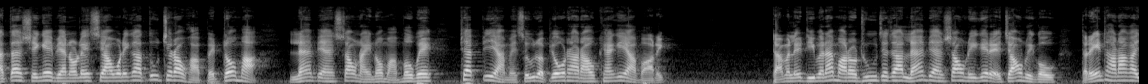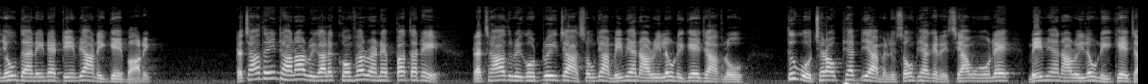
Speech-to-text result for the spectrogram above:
အသက်ရှင်ခဲ့ပြန်တော့လဲဆရာဝန်တွေကသူ့ခြေထောက်ဟာဘယ်တော့မှလမ်းပြန်ရှောင်းနိုင်တော့မှာမဟုတ်ပဲဖြတ်ပြစ်ရမယ်ဆိုပြီးတော့ပြောထားတာကိုခံခဲ့ရပါတယ်။ဒါမှလည်းဒီမနက်မှာတော့ထူးခြားခြားလမ်းပြန်ရှောင်းနေခဲ့တဲ့အကြောင်းတွေကိုသတင်းဌာနကရုပ်သံတွေနဲ့တင်ပြနေခဲ့ပါတယ်။တခြားသတင်းဌာနတွေကလည်း Confederate နဲ့ပတ်သက်တဲ့ တခြားသူတွေကိုတွေးကြဆုံကြမေးမြန်းတာတွေလုပ်နေခဲ့ကြသလိုသူ့ကိုခြေထောက်ဖြတ်ပြရမယ်လို့ဆုံးဖြတ်ခဲ့တဲ့ဆရာဝန်ကလည်းမေးမြန်းတာတွေလုပ်နေခဲ့ကြ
